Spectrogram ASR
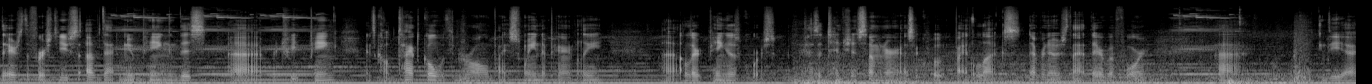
there's the first use of that new ping, this uh, retreat ping. It's called Tactical Withdrawal by Swain, apparently. Uh, alert ping, of course, has Attention summoner as a quote by Lux. Never noticed that there before. Uh, the uh,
